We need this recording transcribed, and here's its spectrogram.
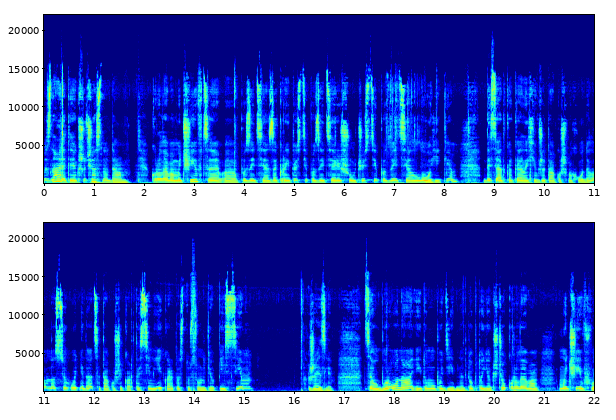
Ви знаєте, якщо чесно, да. Королева мечів це е, позиція закритості, позиція рішучості, позиція логіки. Десятка келихів вже також виходила в нас сьогодні. Да? Це також і карта сім'ї, карта стосунків, і сім жезлів це оборона і тому подібне. Тобто, якщо королева мечів е,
